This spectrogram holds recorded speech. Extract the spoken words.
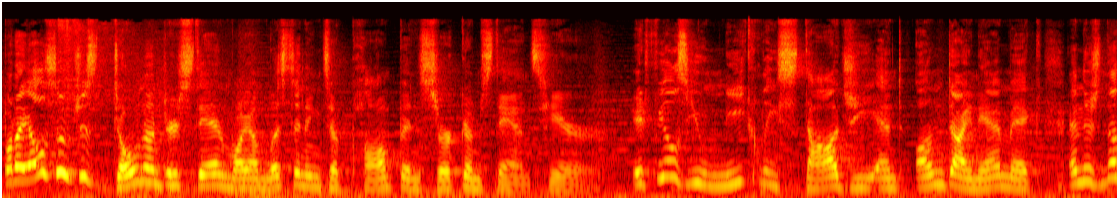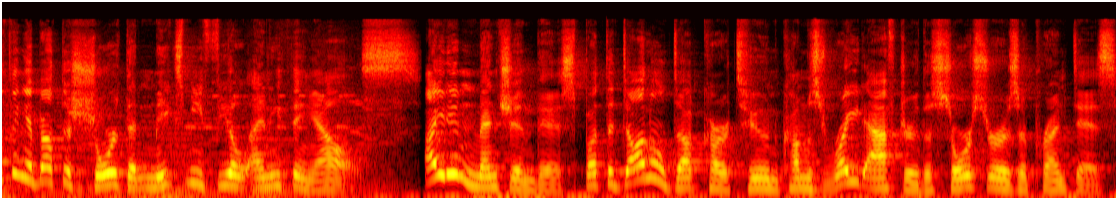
but I also just don't understand why I'm listening to Pomp and Circumstance here. It feels uniquely stodgy and undynamic, and there's nothing about the short that makes me feel anything else. I didn't mention this, but the Donald Duck cartoon comes right after The Sorcerer's Apprentice,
